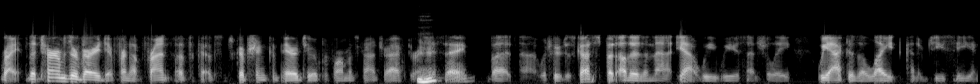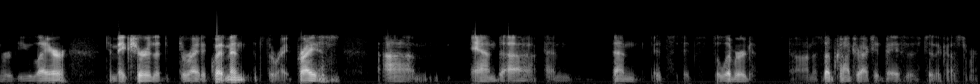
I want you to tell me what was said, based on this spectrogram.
Right. The terms are very different up front of, of subscription compared to a performance contract or an mm-hmm. ESA, but uh, which we've discussed. But other than that, yeah, we we essentially we act as a light kind of GC and review layer to make sure that it's the right equipment, it's the right price, um, and uh, and then it's it's delivered on a subcontracted basis to the customer.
